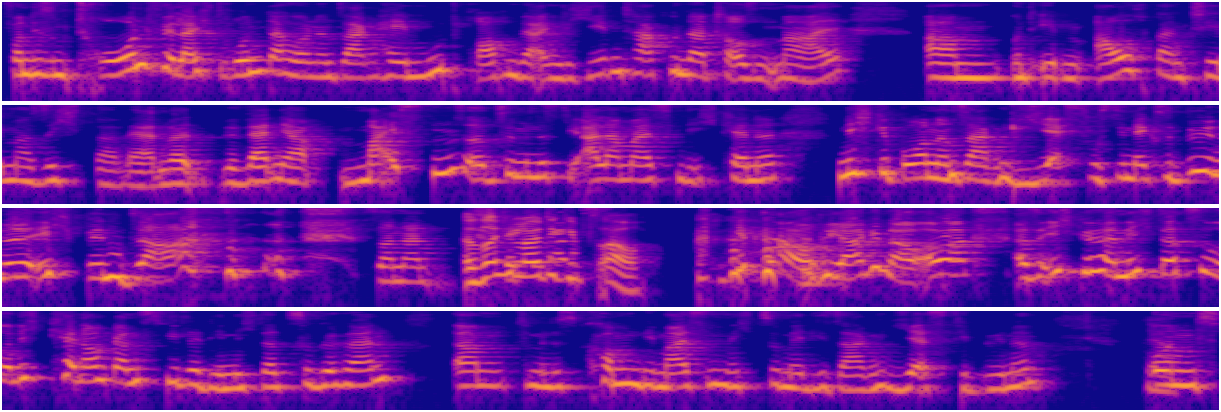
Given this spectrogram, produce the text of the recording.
von diesem Thron vielleicht runterholen und sagen, hey, Mut brauchen wir eigentlich jeden Tag 100.000 Mal ähm, und eben auch beim Thema sichtbar werden. Weil wir werden ja meistens, also zumindest die allermeisten, die ich kenne, nicht geboren und sagen, yes, wo ist die nächste Bühne? Ich bin da. Sondern. Solche Leute gibt es auch. Auch, ja, genau. Aber also ich gehöre nicht dazu und ich kenne auch ganz viele, die nicht dazu gehören. Ähm, zumindest kommen die meisten nicht zu mir, die sagen, yes, die Bühne. Ja. Und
